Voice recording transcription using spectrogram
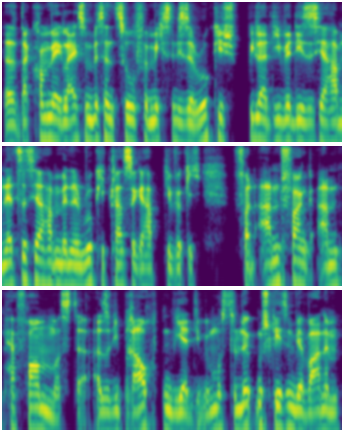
da, da, kommen wir gleich so ein bisschen zu. Für mich sind diese Rookie-Spieler, die wir dieses Jahr haben. Letztes Jahr haben wir eine Rookie-Klasse gehabt, die wirklich von Anfang an performen musste. Also die brauchten wir, die, wir mussten Lücken schließen. Wir waren im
